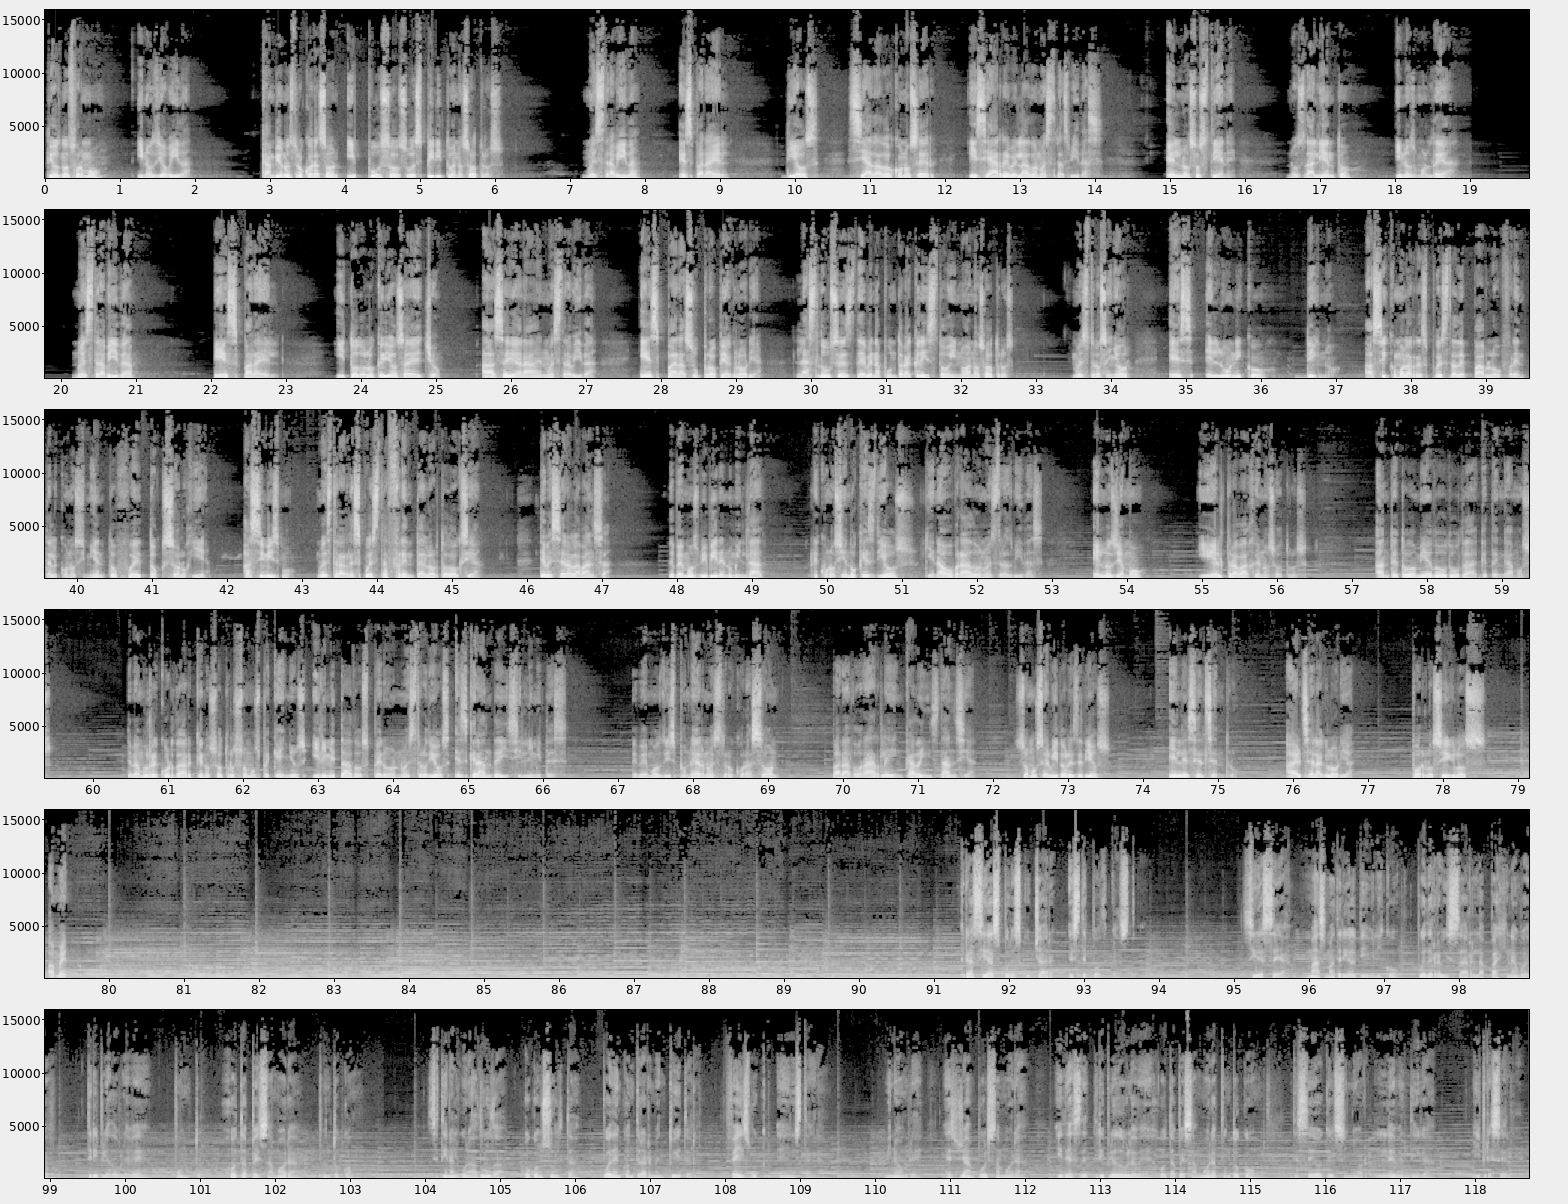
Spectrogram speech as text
Dios nos formó y nos dio vida. Cambió nuestro corazón y puso su espíritu en nosotros. Nuestra vida es para Él. Dios se ha dado a conocer y se ha revelado nuestras vidas. Él nos sostiene, nos da aliento y nos moldea. Nuestra vida es para Él. Y todo lo que Dios ha hecho, hace y hará en nuestra vida, es para su propia gloria. Las luces deben apuntar a Cristo y no a nosotros. Nuestro Señor es el único digno. Así como la respuesta de Pablo frente al conocimiento fue toxología. Asimismo, nuestra respuesta frente a la ortodoxia debe ser alabanza. Debemos vivir en humildad, reconociendo que es Dios quien ha obrado en nuestras vidas. Él nos llamó y Él trabaja en nosotros. Ante todo miedo o duda que tengamos, debemos recordar que nosotros somos pequeños y limitados, pero nuestro Dios es grande y sin límites. Debemos disponer nuestro corazón para adorarle en cada instancia, somos servidores de Dios. Él es el centro. A Él sea la gloria, por los siglos. Amén. Gracias por escuchar este podcast. Si desea más material bíblico, puede revisar la página web www jpzamora.com. Si tiene alguna duda o consulta, puede encontrarme en Twitter, Facebook e Instagram. Mi nombre es Jean Paul Zamora y desde www.jpzamora.com Deseo que el Señor le bendiga y preserve.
